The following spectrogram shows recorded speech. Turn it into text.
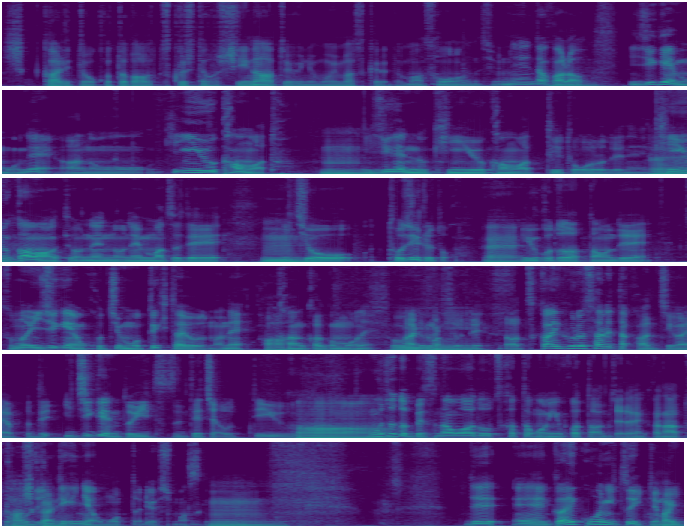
しっかりと言葉を尽くしてほしいなというふうに思いますけれども、まあそうなんですよね。だから異次元もねあの金融緩和と。うん。異次元の金融緩和っていうところでね、ええ。金融緩和は去年の年末でうん。一応閉じるとええ。いうことだったので、その異次元をこっちに持ってきたようなねあ感覚もねそういうふうに。ありますよね。だから使い古された感じがやっぱで異次元と言いつつ出ちゃうっていう、あもうちょっと、と別なワードを使った方が良かったんじゃないかなと個人的には思ったりはしますけど、で、えー外交についてもはい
